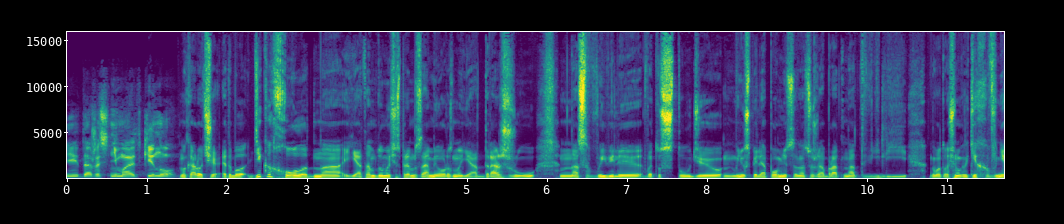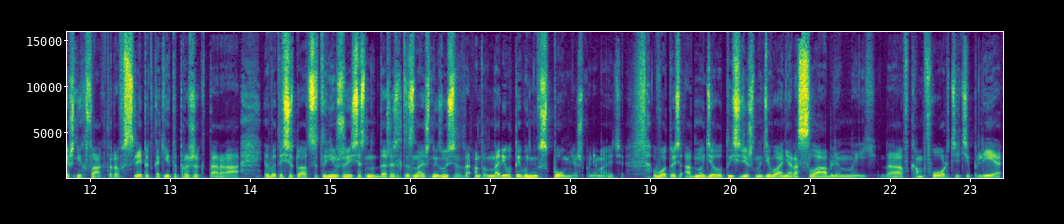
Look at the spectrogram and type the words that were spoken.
и даже снимают кино. Ну, короче, это было дико холодно. Я там, думаю, сейчас прям замерзну, я дрожу. Нас вывели в эту студию. Мы не успели опомниться, нас уже обратно отвели. Вот очень много таких внешних факторов. Слепят какие-то прожектора. И в этой ситуации ты уже, естественно, даже если ты знаешь наизусть это Антон Нариву, ты его не вспомнишь, понимаете? Вот, то есть одно дело, ты сидишь на диване расслабленный, да, в комфорте, тепле,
